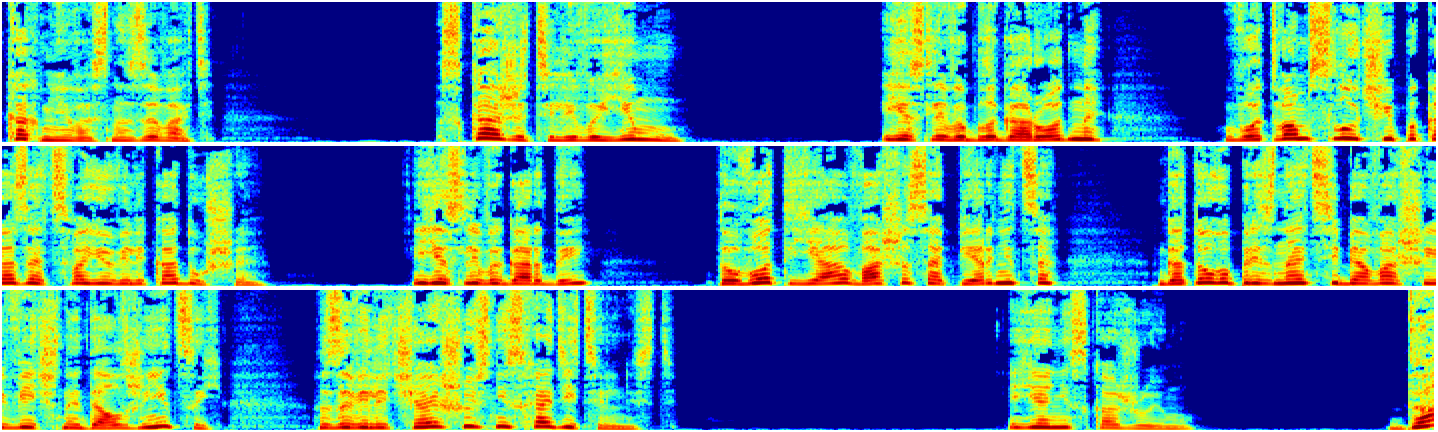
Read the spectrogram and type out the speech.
как мне вас называть? Скажете ли вы ему? Если вы благородны, вот вам случай показать свое великодушие. Если вы горды, то вот я, ваша соперница, готова признать себя вашей вечной должницей — за величайшую снисходительность. Я не скажу ему. «Да?»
